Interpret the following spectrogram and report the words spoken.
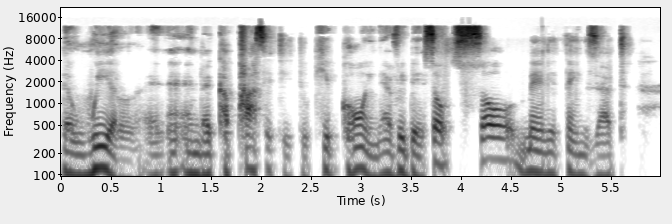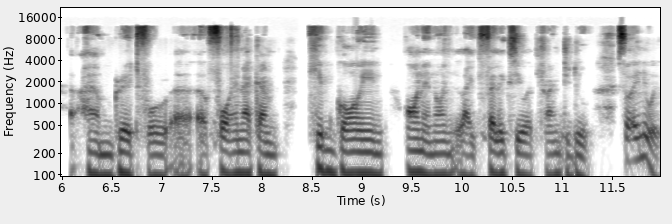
the will and, and the capacity to keep going every day. So, so many things that I am grateful uh, uh, for, and I can keep going on and on, like Felix, you are trying to do. So, anyway,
